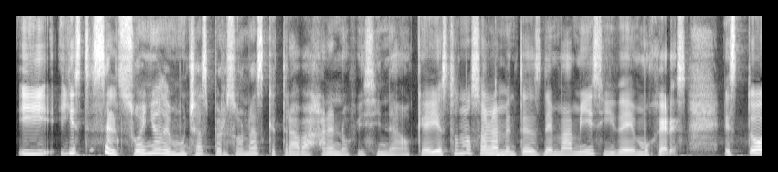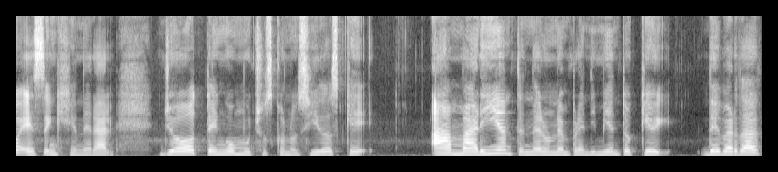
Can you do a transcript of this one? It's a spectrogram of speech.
Y, y, este es el sueño de muchas personas que trabajan en oficina, ¿ok? Esto no solamente es de mamis y de mujeres, esto es en general. Yo tengo muchos conocidos que amarían tener un emprendimiento que de verdad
